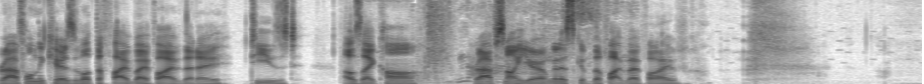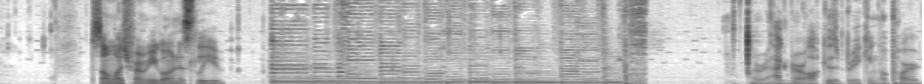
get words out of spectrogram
Raph only cares about the 5x5 that I teased. I was like, huh, Raph's not here. I'm gonna skip the 5x5. So much for me going to sleep. Ragnarok is breaking apart.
